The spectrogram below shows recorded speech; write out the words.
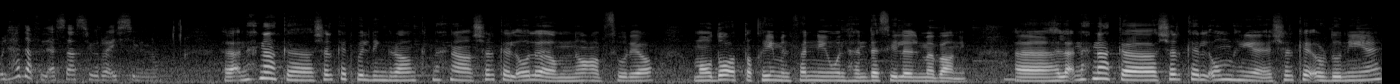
والهدف الأساسي والرئيسي منه. هلا نحن كشركة بيلدينج رانك نحن الشركة الأولى من نوعها بسوريا موضوع التقييم الفني والهندسي للمباني. هلا نحن كشركة الأم هي شركة أردنية.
